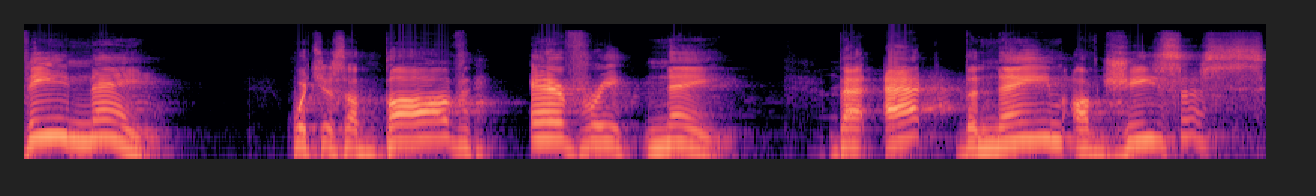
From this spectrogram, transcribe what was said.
the name which is above every name, that at the name of Jesus,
